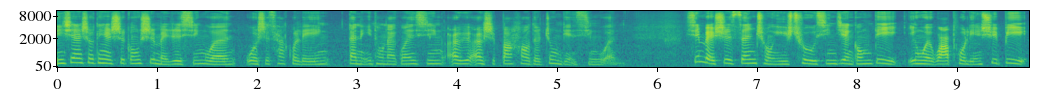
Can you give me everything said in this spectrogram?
您现在收听的是《公视每日新闻》，我是蔡慧玲，带你一同来关心二月二十八号的重点新闻。新北市三重一处新建工地，因为挖破连续壁，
